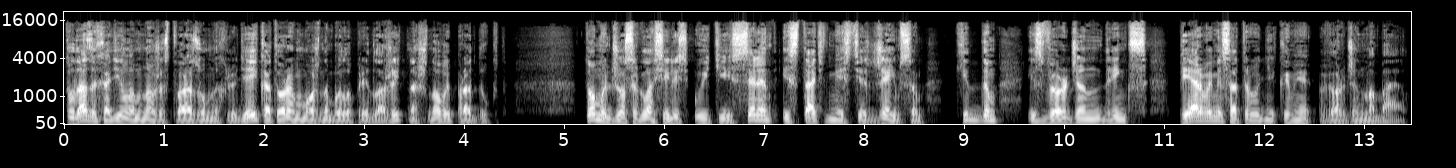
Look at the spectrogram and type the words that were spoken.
Туда заходило множество разумных людей, которым можно было предложить наш новый продукт. Том и Джо согласились уйти из Селент и стать вместе с Джеймсом Киддом из Virgin Drinks первыми сотрудниками Virgin Mobile.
